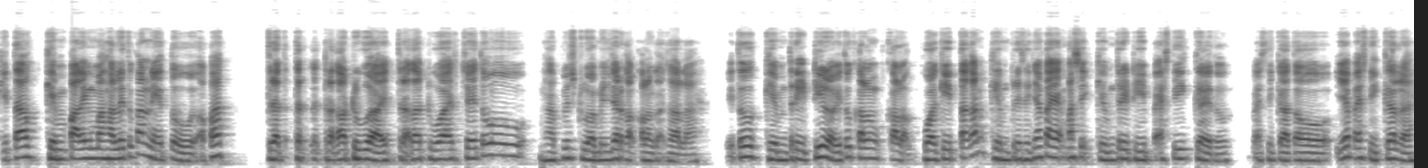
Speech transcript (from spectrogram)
Kita game paling mahal itu kan itu apa Dread Dread- Dread Out 2 Dread Out 2 aja itu habis 2 miliar kalau nggak salah itu game 3D loh itu kalau kalau buat kita kan game 3D-nya kayak masih game 3D PS3 itu. PS3 atau ya PS3 lah.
